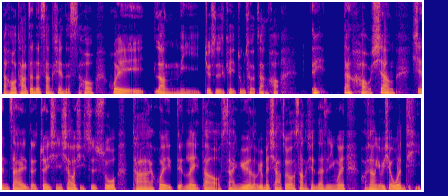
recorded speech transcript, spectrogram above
然后它真的上线的时候，会让你就是可以注册账号，诶。但好像现在的最新消息是说，它会 delay 到三月了。原本下周要上线，但是因为好像有一些问题，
